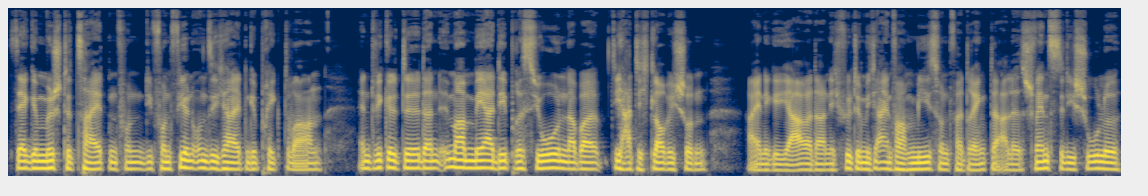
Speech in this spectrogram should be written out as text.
sehr gemischte Zeiten, von, die von vielen Unsicherheiten geprägt waren entwickelte dann immer mehr Depressionen, aber die hatte ich, glaube ich, schon einige Jahre dann. Ich fühlte mich einfach mies und verdrängte alles, schwänzte die Schule,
